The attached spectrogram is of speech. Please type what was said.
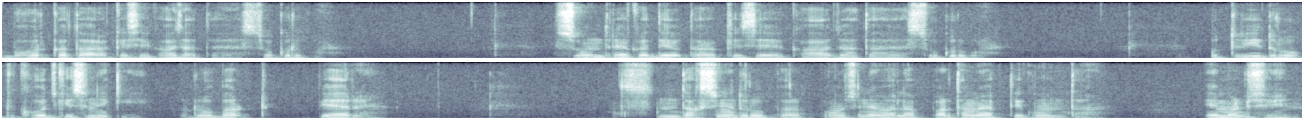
भोर का तारा किसे कहा जाता है? शुक्र को। सौंदर्य का देवता किसे कहा जाता है? शुक्र को। उत्तरी ध्रुव की खोज किसने की? रॉबर्ट प्यार। दक्षिणी ध्रुव पर पहुँचने वाला प्रथम व्यक्ति कौन था? एमंड सेन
